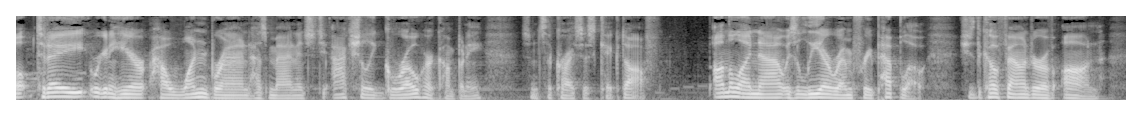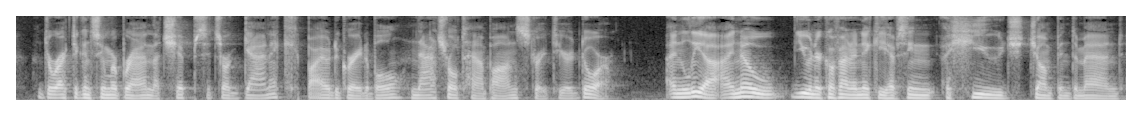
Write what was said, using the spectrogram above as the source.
Well, today we're going to hear how one brand has managed to actually grow her company since the crisis kicked off. Ohne the line now is Leah Remfry Peplow. She's the co founder of On, a direct to consumer brand that ships its organic, biodegradable, natural tampons straight to your door. And Leah, I know you and your co founder Nikki have seen a huge jump in demand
